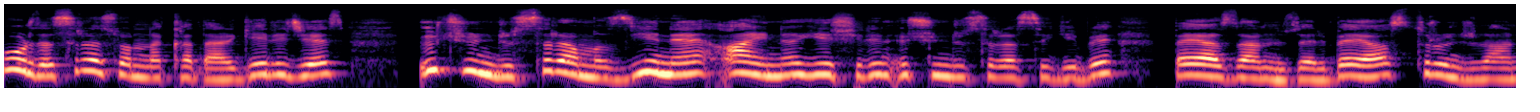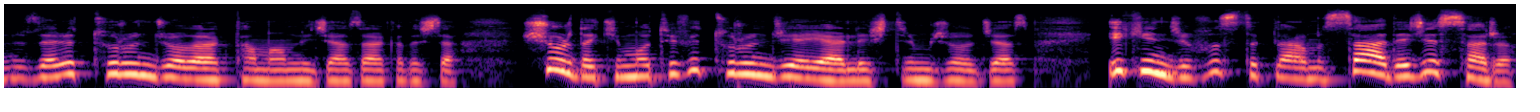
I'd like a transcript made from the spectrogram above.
Burada sıra sonuna kadar geleceğiz. Üçüncü sıramız yine aynı yeşilin üçüncü sırası gibi beyazların üzeri beyaz, turuncuların üzeri turuncu olarak tamamlayacağız arkadaşlar. Şuradaki motifi turuncuya yerleştirmiş olacağız. İkinci fıstıklarımız sadece sarı.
